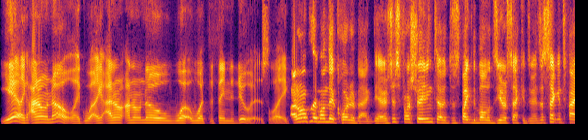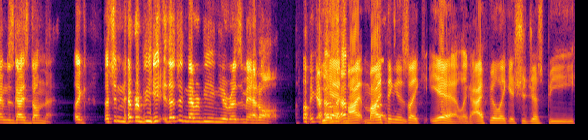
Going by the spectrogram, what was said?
Yeah, like I don't know. Like what like, I don't I don't know what what the thing to do is. Like I don't want to play Monday quarterback there. It's just frustrating to, to spike the ball with zero seconds, man. It's the second time this guy's done that. Like that should never be that should never be in your resume at all. Like yeah, my my thing is like yeah, like I feel like it should just be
